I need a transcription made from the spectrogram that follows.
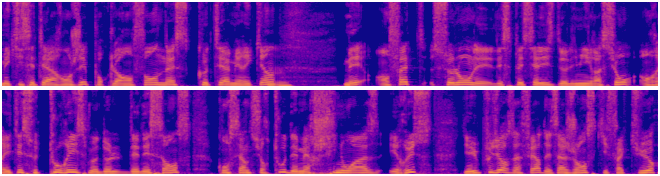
mais qui s'étaient arrangées pour que leur enfant naisse côté américain. Mais en fait, selon les, spécialistes de l'immigration, en réalité, ce tourisme de- des naissances concerne surtout des mères chinoises et russes. Il y a eu plusieurs affaires, des agences qui facturent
